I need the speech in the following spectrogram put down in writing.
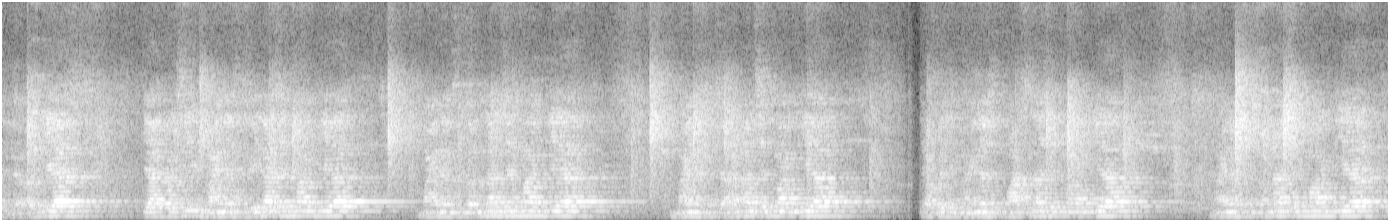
એટલે 11 ત્યાર પછી માઈનસ 2 ના છેદમાં 11 માઈનસ 3 ના છેદમાં 11 માઈનસ 4 ના છેદમાં 11 ત્યાર પછી માઈનસ 5 ના છેદમાં 11 માઈનસ 6 ના છેદમાં 11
